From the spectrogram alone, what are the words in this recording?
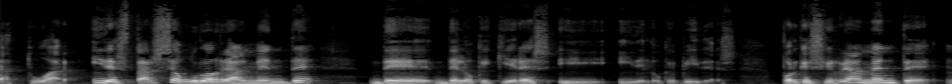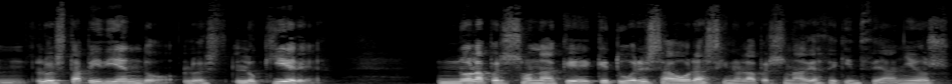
actuar y de estar seguro realmente de, lo que quieres y, de lo que pides. Porque si realmente mm, lo está pidiendo, lo, lo quiere, no la persona que, que, tú eres ahora, sino la persona de hace 15 años,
